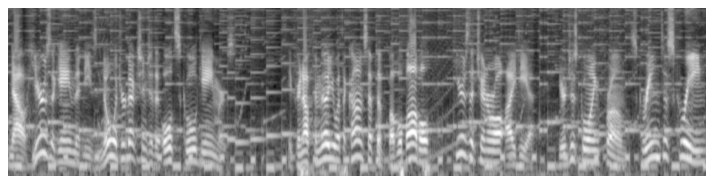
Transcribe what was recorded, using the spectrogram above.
Now, here's a game that needs no introduction to the old school gamers. If you're not familiar with the concept of Bubble Bobble, here's the general idea. You're just going from screen to screen,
